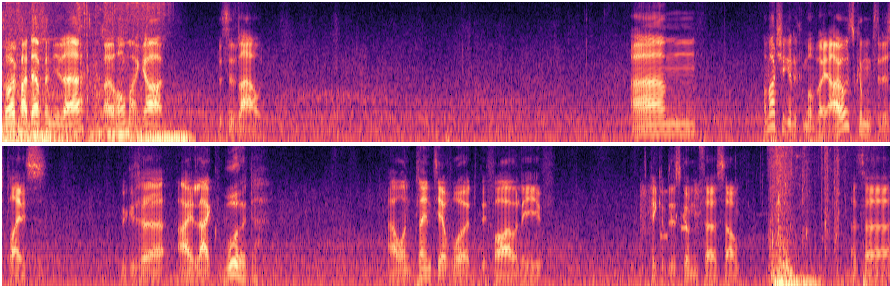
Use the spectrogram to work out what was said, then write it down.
So if I definitely there, but oh my god, this is loud. Um, I'm actually gonna come over here. I always come to this place because uh, I like wood. I want plenty of wood before I leave. Let's pick up this gun first, so that's uh,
